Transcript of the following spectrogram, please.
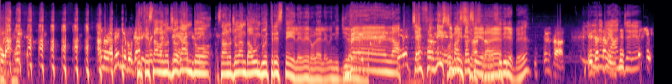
Ora, eh, allora per rievocare Perché stavano scena, giocando, stavano giocando a un 2 3 stele, vero Lele? Quindi gira Bella. Sei informissima stasera, Si eh. direbbe? eh? Esatto. Mi viene da piangere. Per-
